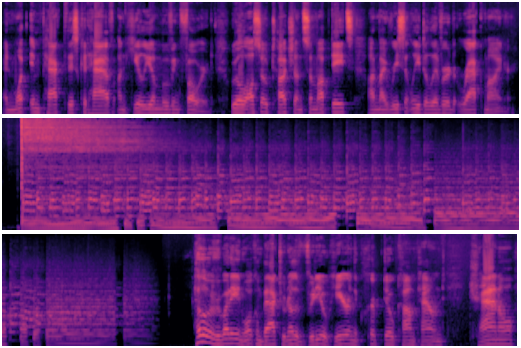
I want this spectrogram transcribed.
and what impact this could have on Helium moving forward. We will also touch on some updates on my recently delivered RAK miner. Hello everybody and welcome back to another video here in the Crypto Compound channel.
